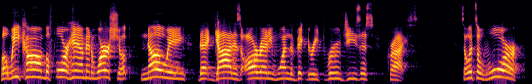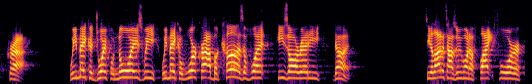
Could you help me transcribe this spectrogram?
But we come before Him in worship knowing that God has already won the victory through Jesus Christ. So it's a war cry. We make a joyful noise. We, we make a war cry because of what he's already done. See, a lot of times we want to fight for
